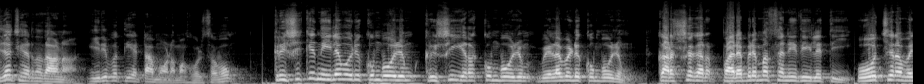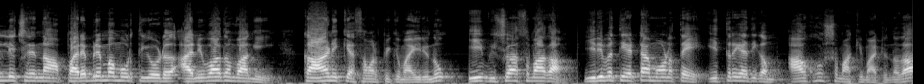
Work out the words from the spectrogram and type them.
ഇഴചേർന്നതാണ് ഇരുപത്തിയെട്ടാം ഓണ മഹോത്സവം. കൃഷിക്ക് നിലമൊരുക്കുമ്പോഴും കൃഷി ഇറക്കുമ്പോഴും വിളവെടുക്കുമ്പോഴും കർഷകർ പരബ്രഹ്മ സന്നിധിയിലെത്തി ഓച്ചിറ വല്യച്ചൻ എന്ന പരബ്രഹ്മമൂർത്തിയോട് അനുവാദം വാങ്ങി കാണിക്ക സമർപ്പിക്കുമായിരുന്നു. ഈ വിശ്വാസമാകാം ഇരുപത്തിയെട്ടാം ഓണത്തെ ഇത്രയധികം ആഘോഷമാക്കി മാറ്റുന്നത്.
